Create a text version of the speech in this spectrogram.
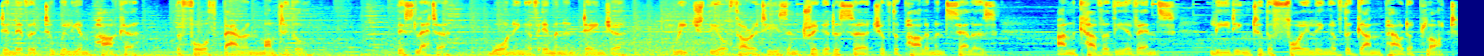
delivered to William Parker, the fourth Baron Monteagle. This letter, warning of imminent danger, reached the authorities and triggered a search of the Parliament cellars, uncover the events leading to the foiling of the gunpowder plot.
